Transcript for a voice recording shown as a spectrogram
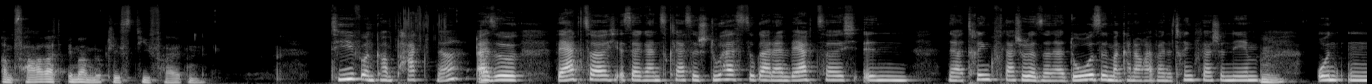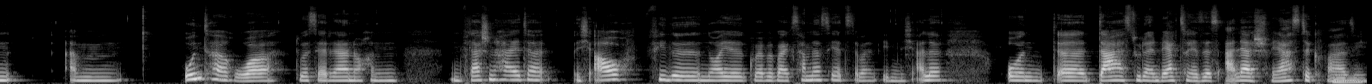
am Fahrrad immer möglichst tief halten. Tief und kompakt, ne? Also Werkzeug ist ja ganz klassisch. Du hast sogar dein Werkzeug in einer Trinkflasche oder so einer Dose. Man kann auch einfach eine Trinkflasche nehmen. Mhm. Unten am Unterrohr, du hast ja da noch einen, einen Flaschenhalter. Ich auch. Viele neue Gravelbikes haben das jetzt, aber eben nicht alle. Und äh, da hast du dein Werkzeug, also das Allerschwerste quasi. Mhm.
